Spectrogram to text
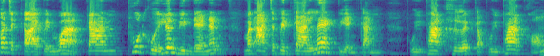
ก็จะกลายเป็นว่าการพูดคุยเรื่องดินแดนนั้น มันอาจจะเป็นการแลกเปลี่ยนกันภูมิภาคเคิร์ดกับภูมิภาคของ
